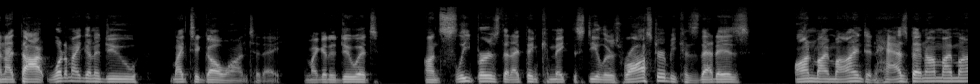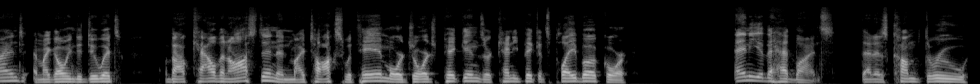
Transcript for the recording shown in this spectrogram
and I thought, what am I going to do my to go on today? Am I going to do it on sleepers that I think can make the Steelers roster because that is on my mind and has been on my mind? Am I going to do it about Calvin Austin and my talks with him or George Pickens or Kenny Pickett's playbook or any of the headlines that has come through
